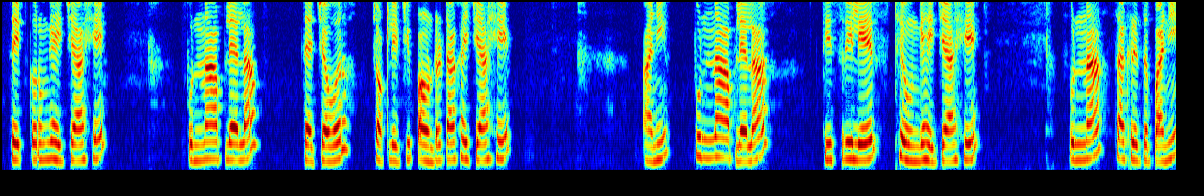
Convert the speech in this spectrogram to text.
सेट करून घ्यायची आहे. पुन्हा आपल्याला त्याच्यावर चॉकलेटची पावडर टाकायची आहे. आणि पुन्हा आपल्याला तिसरी लेयर्स ठेवून घ्यायची आहे. पुन्हा साखरेचं पाणी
